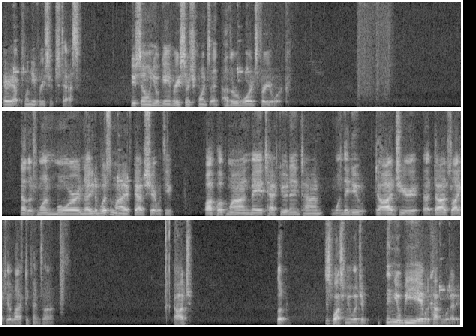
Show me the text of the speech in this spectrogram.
carry out plenty of research tasks. Do so and you'll gain research points and other rewards for your work. Now there's one more nugget of wisdom I've got to share with you. While Pokemon may attack you at any time, when they do, dodge your uh, dodge like your life depends on it. Dodge. Look, Just watch me, would you? Then you'll be able to copy what I do.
